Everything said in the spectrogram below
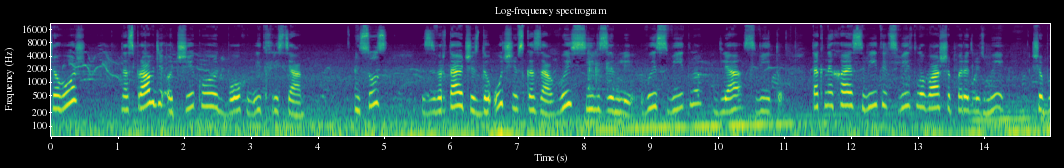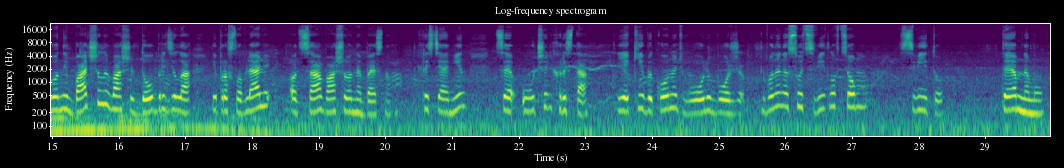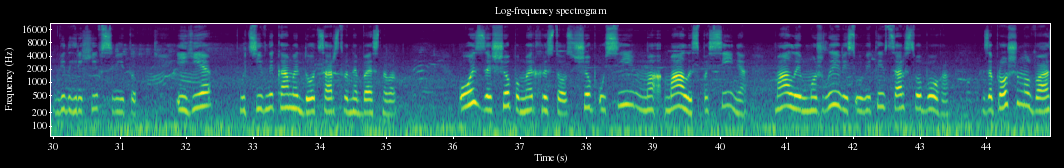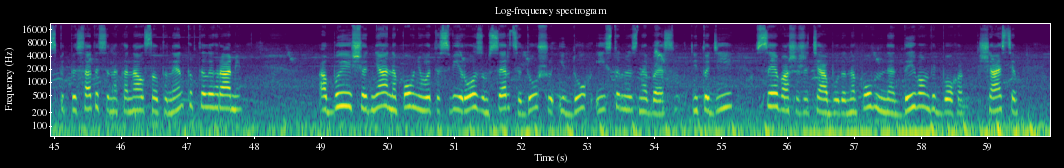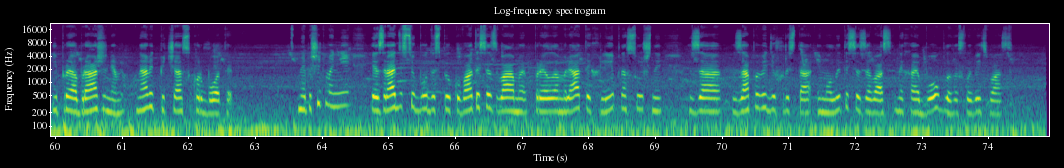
Чого ж насправді очікує Бог від християн? Ісус, звертаючись до учнів, сказав: Ви сіль землі, ви світло для світу. Так нехай світить світло ваше перед людьми, щоб вони бачили ваші добрі діла і прославляли Отця вашого Небесного. Християнин це учень Христа, які виконують волю Божу. Вони несуть світло в цьому світу, темному від гріхів світу, і є путівниками до Царства Небесного. Ось за що помер Христос, щоб усі мали спасіння, мали можливість увійти в Царство Бога. Запрошуємо вас підписатися на канал Салтаненка в Телеграмі, аби щодня наповнювати свій розум, серце, душу і дух істиною з небес. І тоді все ваше життя буде наповнене дивом від Бога, щастям і преображенням навіть під час скорботи. Напишіть мені, я з радістю буду спілкуватися з вами, переламляти хліб насущний за заповіддю Христа і молитися за вас. Нехай Бог благословить вас.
